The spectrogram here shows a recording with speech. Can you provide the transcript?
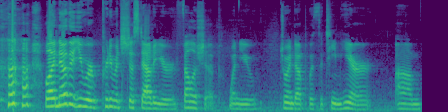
well, I know that you were pretty much just out of your fellowship when you joined up with the team here um,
